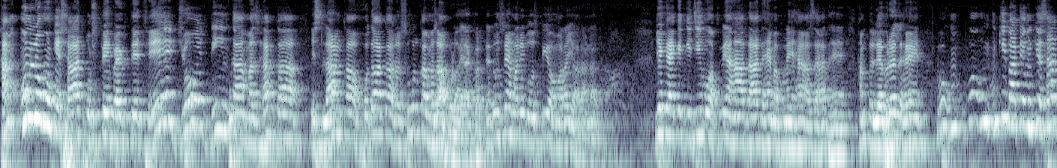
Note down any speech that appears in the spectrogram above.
हम उन लोगों के साथ उठते बैठते थे जो दीन का मज़हब का इस्लाम का खुदा का रसूल का मज़ाक उड़ाया करते थे। उनसे हमारी दोस्ती और हमारा याराना था। ये कह के कि जी वो अपने यहाँ आज़ाद हैं हम अपने यहाँ आज़ाद हैं हम तो लिबरल हैं। वो वो उन, उनकी बातें उनके साथ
